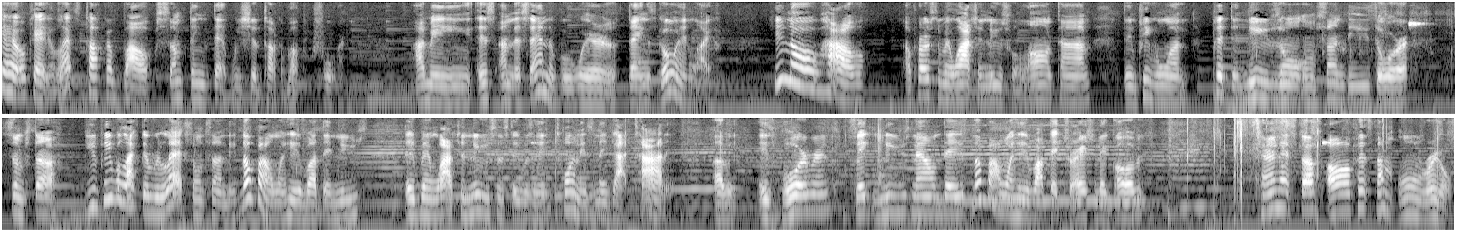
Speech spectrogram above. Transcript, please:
Okay, okay. Let's talk about something that we should talk about before. I mean, it's understandable where things go in life. You know how a person been watching news for a long time, then people want to put the news on on Sundays or some stuff. You people like to relax on Sunday. Nobody want to hear about that news. They've been watching news since they was in their twenties and they got tired of it. It's boring, fake news nowadays. Nobody want to hear about that trash and that garbage. Turn that stuff off. Put something on real.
